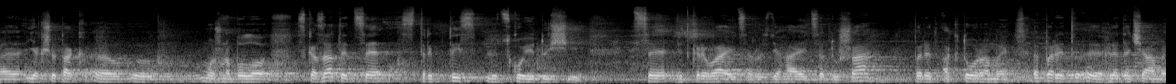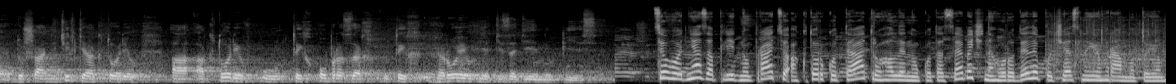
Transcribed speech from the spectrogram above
е, якщо так е, можна було сказати, це стриптиз людської душі. Це відкривається, роздягається душа перед акторами, перед е, глядачами. Душа не тільки акторів, а акторів у тих образах, у тих героїв, які задіяні в п'єсі. Цього дня за плідну працю акторку театру Галину Котасевич нагородили почесною грамотою.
